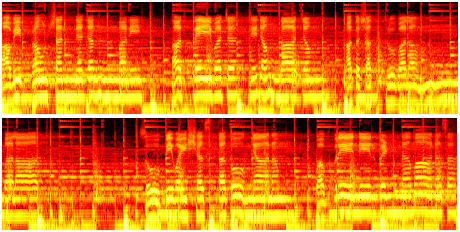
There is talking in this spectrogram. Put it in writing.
अविभ्रंशन्यजन्मनि। अत्रैव च निजं राज्यम् अथ शत्रुबलं बलात्। सोऽपि वैश्यस्ततो ज्ञानं पव्रे निर्विण्णमानसः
